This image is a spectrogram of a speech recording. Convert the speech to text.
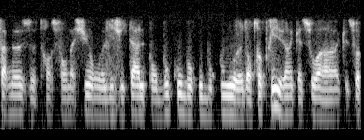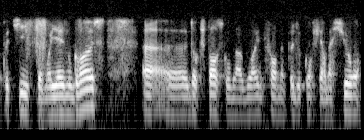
fameuse transformation digitale pour beaucoup, beaucoup, beaucoup d'entreprises, hein, qu'elles soient, qu'elles soient petites, moyennes ou grosses. donc je pense qu'on va avoir une forme un peu de confirmation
